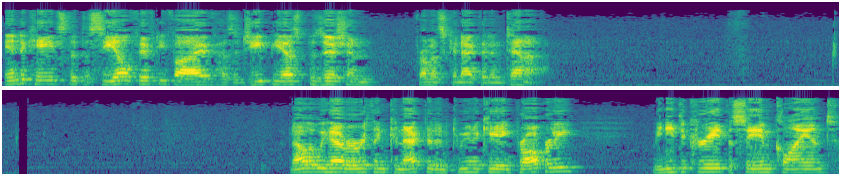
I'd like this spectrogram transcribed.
indicates that the CL55 has a GPS position from its connected antenna. Now that we have everything connected and communicating properly, we need to create the same client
